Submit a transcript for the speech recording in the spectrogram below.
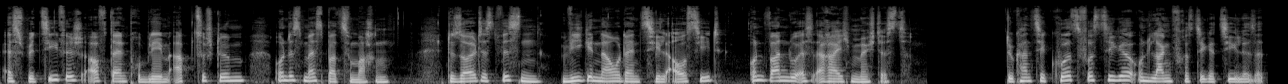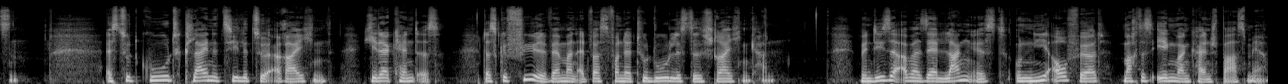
es spezifisch auf dein Problem abzustimmen und es messbar zu machen. Du solltest wissen, wie genau dein Ziel aussieht und wann du es erreichen möchtest. Du kannst dir kurzfristige und langfristige Ziele setzen. Es tut gut, kleine Ziele zu erreichen. Jeder kennt es. Das Gefühl, wenn man etwas von der To-Do-Liste streichen kann. Wenn diese aber sehr lang ist und nie aufhört, macht es irgendwann keinen Spaß mehr.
